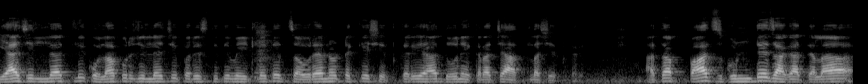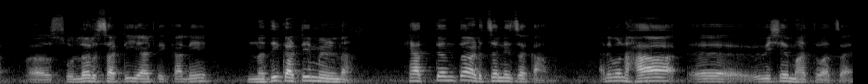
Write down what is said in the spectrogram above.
या जिल्ह्यातली कोल्हापूर जिल्ह्याची परिस्थिती बघितली तर चौऱ्याण्णव टक्के शेतकरी हा दोन एकराच्या आतला शेतकरी. आता पाच गुंठे जागा त्याला सोलरसाठी या ठिकाणी नदीकाठी मिळणं हे अत्यंत अडचणीचं काम आणि म्हणून हा विषय महत्त्वाचा आहे.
